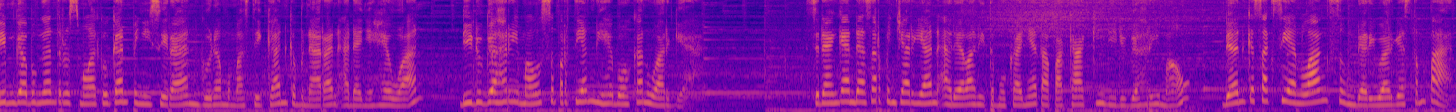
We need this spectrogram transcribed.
Tim gabungan terus melakukan penyisiran guna memastikan kebenaran adanya hewan diduga harimau seperti yang dihebohkan warga. Sedangkan dasar pencarian adalah ditemukannya tapak kaki diduga harimau dan kesaksian langsung dari warga setempat.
